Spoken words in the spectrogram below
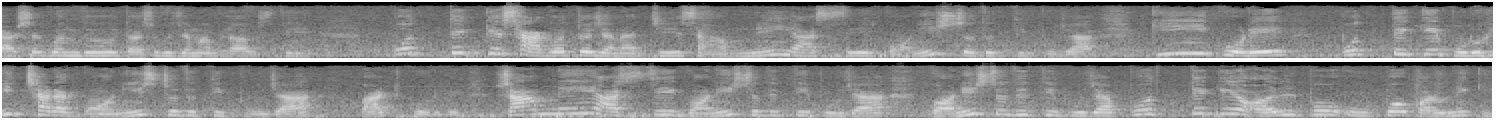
দর্শক বন্ধু দশভুজামা ব্লগসকে প্রত্যেককে স্বাগত জানাচ্ছি। সামনেই আসছে গণেশ চতুর্থী পূজা। কি করে প্রত্যেকে পুরোহিত ছাড়া গণেশ চতুর্থী পূজা পাঠ করবে? সামনেই আসছে গণেশ চতুর্থী পূজা। গণেশ চতুর্থী পূজা প্রত্যেকে অল্প উপকরণে কি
